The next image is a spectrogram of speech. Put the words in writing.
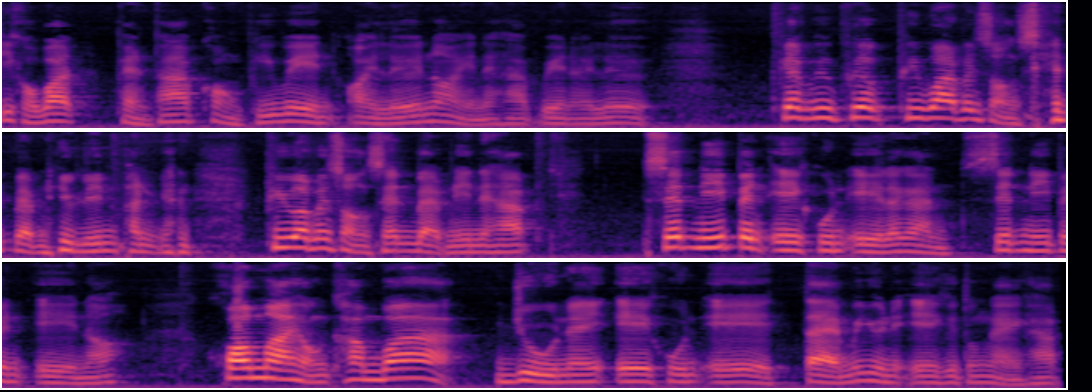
พี่ขอวาดแผนภาพของพี่เวนออยเลอร์หน่อยนะครับเวนออยเลอร์เพื่อเพื่อพี่วาดเป็น 2 เซตแบบนี้ลิ้นพันกัน พี่วาดเป็น 2 เซตแบบนี้นะครับ เซตนี้เป็น a คูณ a แล้วกัน เซตนี้เป็น a เนาะ ความหมายของคำว่าอยู่ใน a คูณ a แต่ไม่อยู่ใน a คือตรงไหนครับ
